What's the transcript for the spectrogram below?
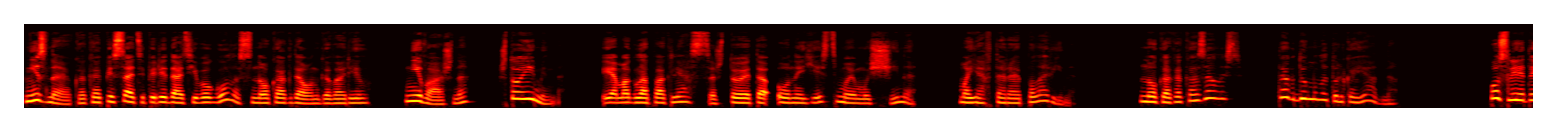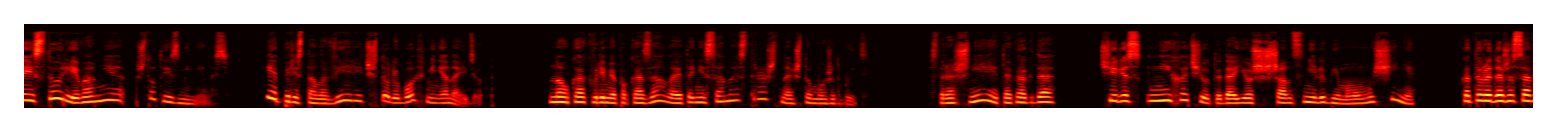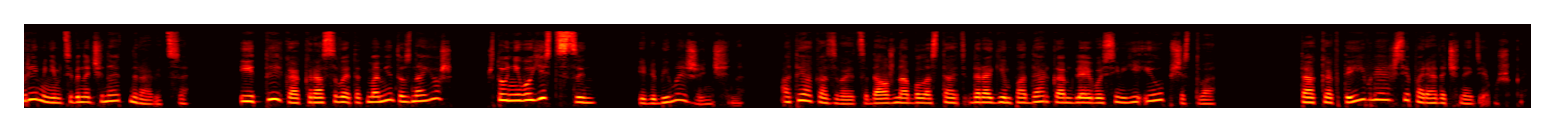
Не знаю, как описать и передать его голос, но когда он говорил «неважно», что именно, я могла поклясться, что это он и есть мой мужчина, моя вторая половина. Но, как оказалось, так думала только я одна. После этой истории во мне что-то изменилось. Я перестала верить, что любовь меня найдет. Но, как время показало, это не самое страшное, что может быть. Страшнее это когда Через «не хочу» ты даешь шанс нелюбимому мужчине, который даже со временем тебе начинает нравиться. И ты как раз в этот момент узнаешь, что у него есть сын и любимая женщина. А ты, оказывается, должна была стать дорогим подарком для его семьи и общества, так как ты являешься порядочной девушкой.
